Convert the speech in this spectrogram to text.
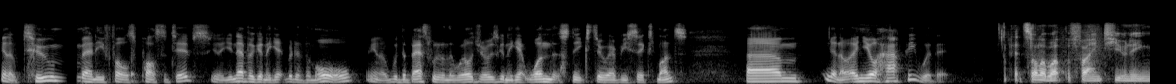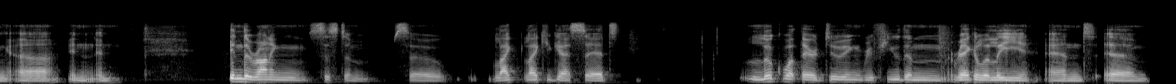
you know too many false positives. You know you're never going to get rid of them all. You know with the best will in the world you're always going to get one that sneaks through every six months. Um, you know and you're happy with it. It's all about the fine tuning uh, in in in the running system. So like like you guys said look what they're doing review them regularly and um,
